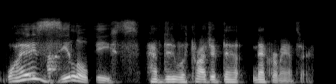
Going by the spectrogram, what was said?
why does Zillo Beasts have to do with Project Ne- Necromancer?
